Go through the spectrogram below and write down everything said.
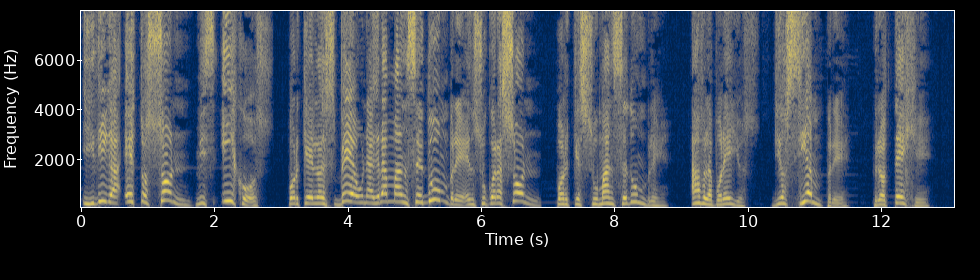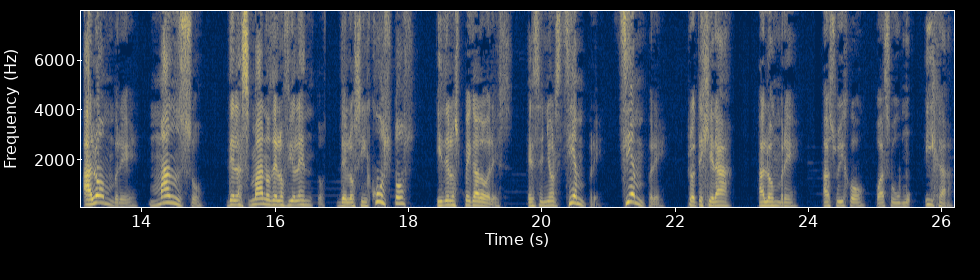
y diga, estos son mis hijos, porque los vea una gran mansedumbre en su corazón, porque su mansedumbre habla por ellos. Dios siempre protege al hombre manso de las manos de los violentos, de los injustos y de los pecadores. El Señor siempre, siempre protegerá al hombre, a su hijo o a su hija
